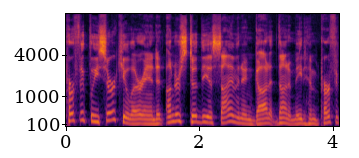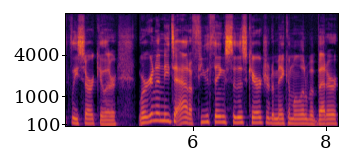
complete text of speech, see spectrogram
perfectly circular and it understood the assignment and got it done. It made him perfectly circular. We're going to need to add a few things to this character to make him a little bit better.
